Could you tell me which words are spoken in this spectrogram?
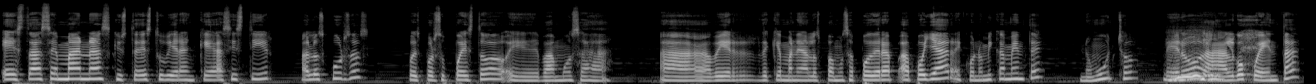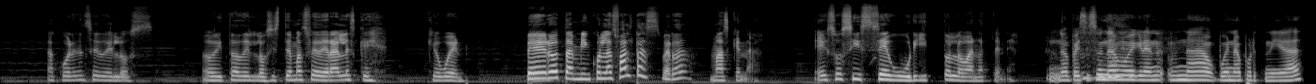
estas semanas que ustedes tuvieran que asistir a los cursos, pues por supuesto eh, vamos a, a, ver de qué manera los vamos a poder apoyar económicamente. No mucho, pero algo cuenta. Acuérdense de los, ahorita de los sistemas federales que, que bueno. Pero también con las faltas, ¿verdad? Más que nada. Eso sí, segurito lo van a tener. No, pues es una muy gran, una buena oportunidad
